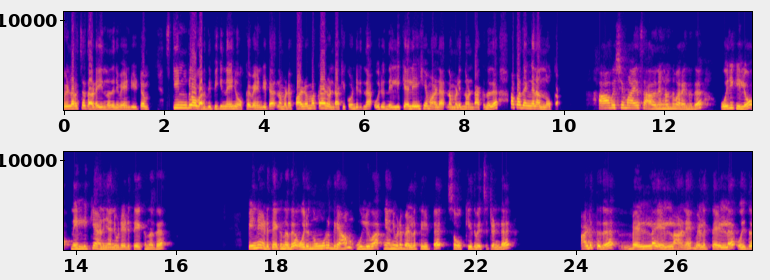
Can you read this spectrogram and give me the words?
വിളർച്ച തടയുന്നതിന് വേണ്ടിയിട്ടും സ്കിൻ ഗ്ലോ വർദ്ധിപ്പിക്കുന്നതിനും ഒക്കെ വേണ്ടിയിട്ട് നമ്മുടെ പഴമക്കാരുണ്ടാക്കിക്കൊണ്ടിരുന്ന ഒരു നെല്ലിക്ക ലേഹ്യമാണ് നമ്മൾ ഇന്ന് ഉണ്ടാക്കുന്നത്. അപ്പൊ അതെങ്ങനെയാന്ന് നോക്കാം. ആവശ്യമായ സാധനങ്ങൾ എന്ന് പറയുന്നത് ഒരു കിലോ നെല്ലിക്കയാണ് ഞാൻ ഇവിടെ എടുത്തേക്കുന്നത്. പിന്നെ എടുത്തേക്കുന്നത് ഒരു നൂറ് ഗ്രാം ഉലുവ ഞാനിവിടെ വെള്ളത്തിൽ ഇട്ട് സോക്ക് ചെയ്ത് വെച്ചിട്ടുണ്ട്. അടുത്തത് വെള്ള എള്ളാണ് വെളുത്ത എള്ള് ഇത്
